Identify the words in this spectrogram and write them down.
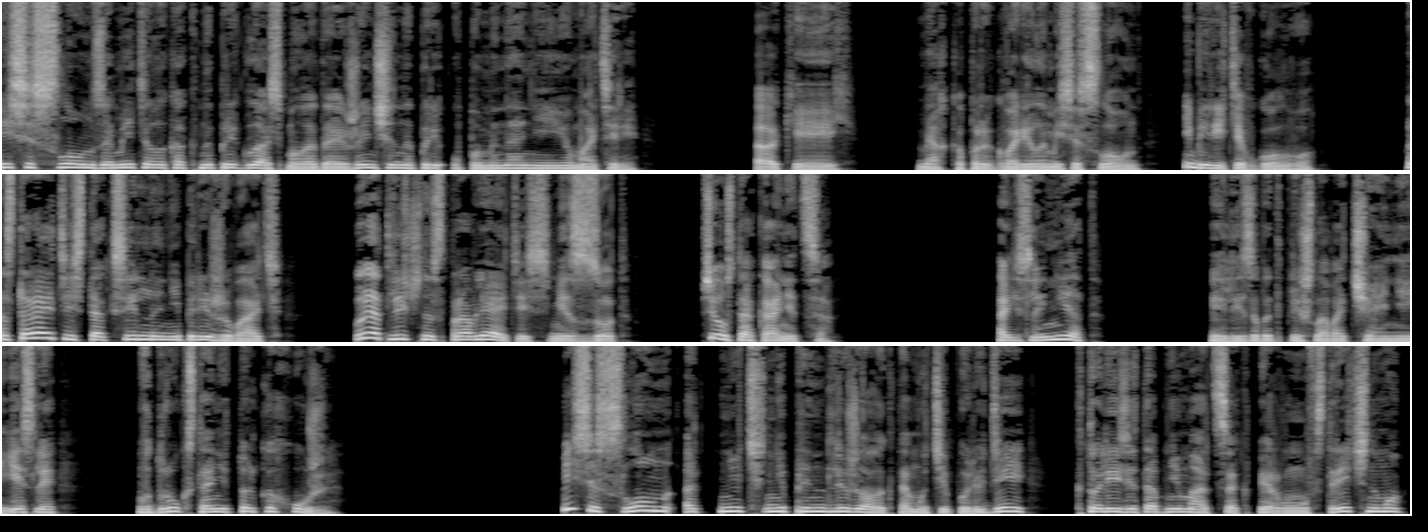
Миссис Слоун заметила, как напряглась молодая женщина при упоминании ее матери. «Окей», — мягко проговорила миссис Слоун, — «не берите в голову. Постарайтесь так сильно не переживать. Вы отлично справляетесь, мисс Зот. Все устаканится». «А если нет?» Элизабет пришла в отчаяние. «Если вдруг станет только хуже?» Миссис Слоун отнюдь не принадлежала к тому типу людей, кто лезет обниматься к первому встречному,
